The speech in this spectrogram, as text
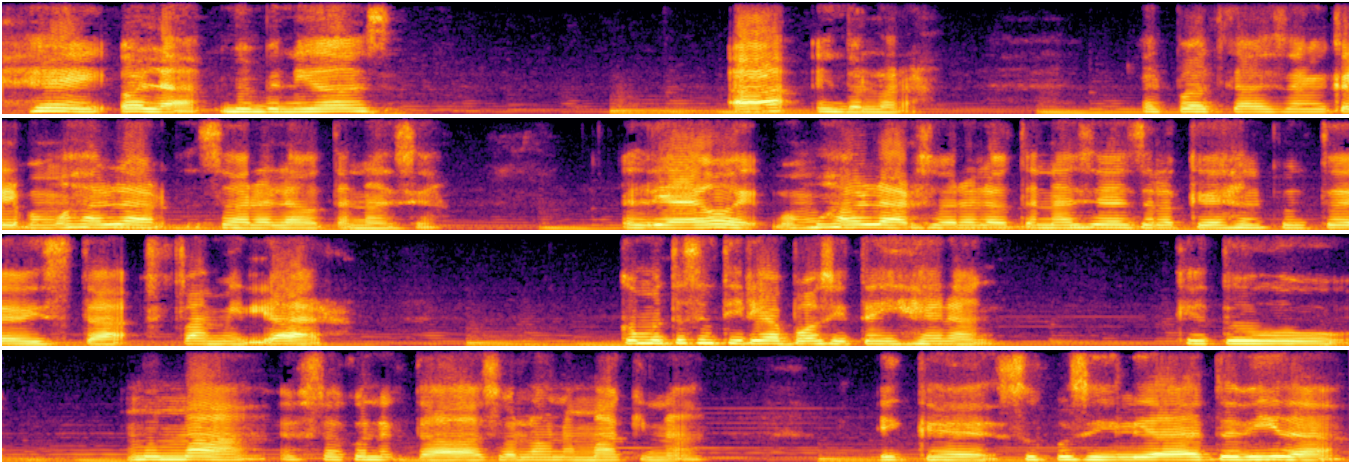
Hey, hola, bienvenidos a Indolora, el podcast en el que le vamos a hablar sobre la eutanasia. El día de hoy vamos a hablar sobre la eutanasia desde lo que es el punto de vista familiar. ¿Cómo te sentirías vos si te dijeran que tu mamá está conectada solo a una máquina y que sus posibilidades de vida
